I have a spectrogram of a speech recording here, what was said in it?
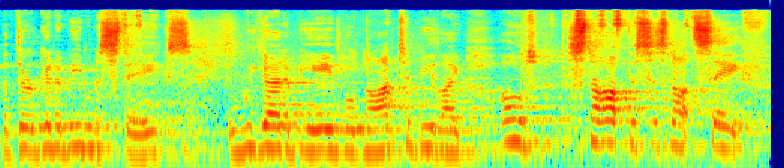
but there are going to be mistakes, and we got to be able not to be like, oh, stop, this is not safe.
